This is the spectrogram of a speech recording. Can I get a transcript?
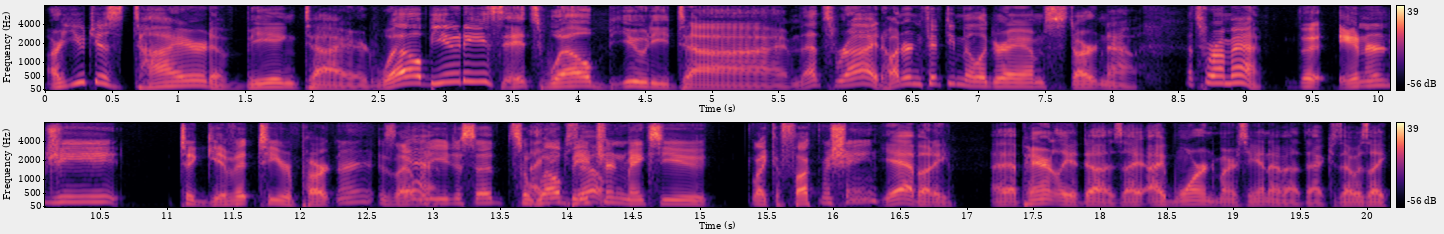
Are you just tired of being tired? Well, beauties, it's well beauty time. That's right, 150 milligrams starting out. That's where I'm at. The energy to give it to your partner is that Yeah. what you just said? So I think so. Makes you like a fuck machine. Yeah, buddy. Uh, apparently it does. I, I warned Marciana about that because I was like,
